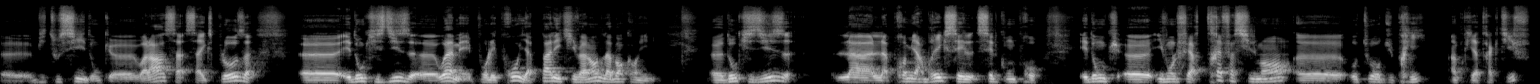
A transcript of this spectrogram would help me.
B2C. Donc voilà, ça, explose. Et donc ils se disent ouais mais pour les pros il n'y a pas l'équivalent de la banque en ligne. Donc ils se disent la première brique c'est le compte pro. Et donc ils vont le faire très facilement autour du prix, un prix attractif,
